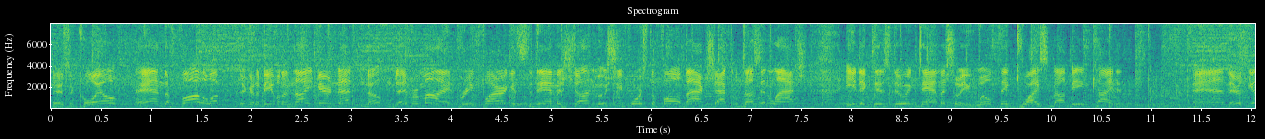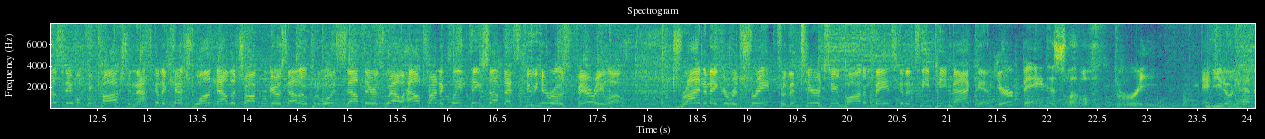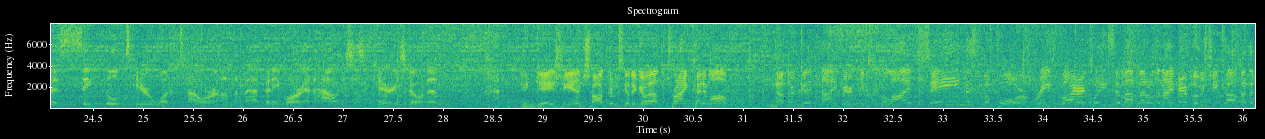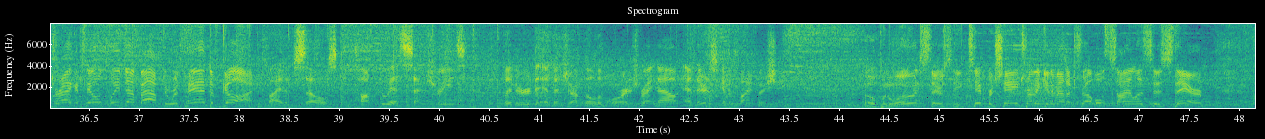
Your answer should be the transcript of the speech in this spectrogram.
There's a coil, and the follow-up. They're going to be able to Nightmare Net. Nope, never mind. Breathe Fire gets the damage done. Mushi forced to fall back. Shackle doesn't latch. Edict is doing damage, so he will think twice about being kited. And there's the Unstable Concoction. That's going to catch one. Now the Chakram goes out. Open Wounds is out there as well. Hao trying to clean things up. That's two heroes very low. Trying to make a retreat for the Tier 2 bottom. Bane's going to TP back in. Your Bane is level 3, and you don't have a single tier 1 tower on the map anymore, and Hao just doesn't care. He's going in. Engage again. Chakram's going to go out to try and cut him off. Another good Nightmare keeps him alive. Same as before. Breathe Fire cleans him up out of the Nightmare. Mushi caught by the Dragon Tail and cleaned up afterwards. Hand of God. By themselves. TongFu has sentries littered in the jungle of orange right now, and they're just going to find Mushi. Open wounds. There's the Timber Chain trying to get him out of trouble. Silence is there.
